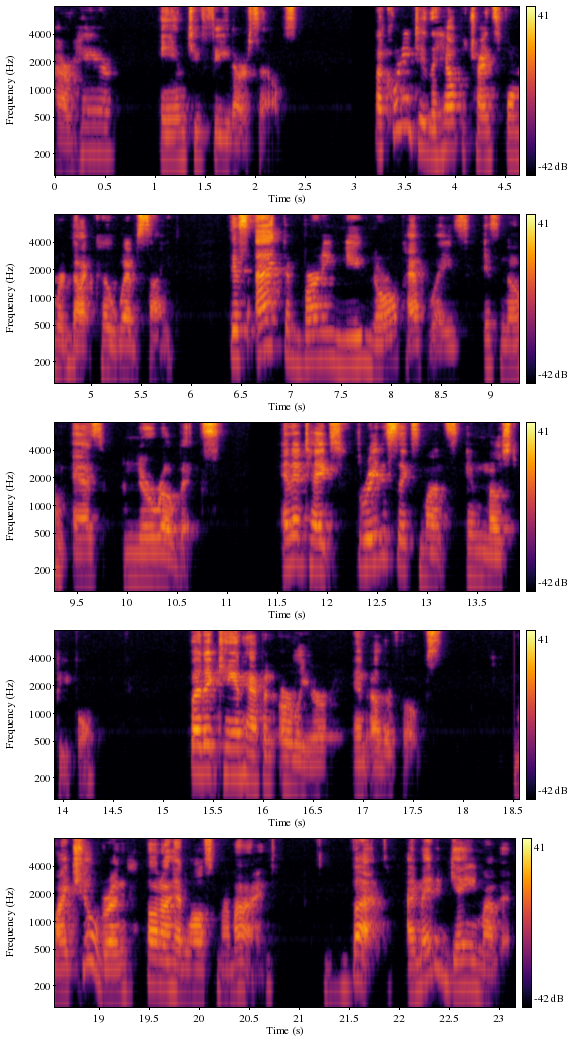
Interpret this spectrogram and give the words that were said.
our hair, and to feed ourselves. According to the HealthTransformer.co website, this act of burning new neural pathways is known as neurobics, and it takes three to six months in most people, but it can happen earlier in other folks. My children thought I had lost my mind, but I made a game of it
